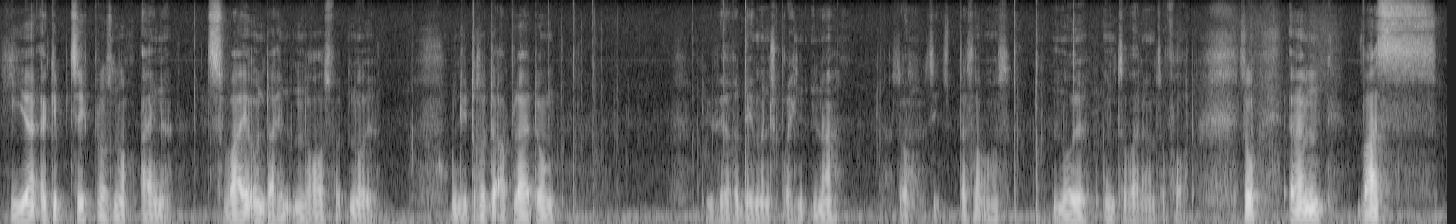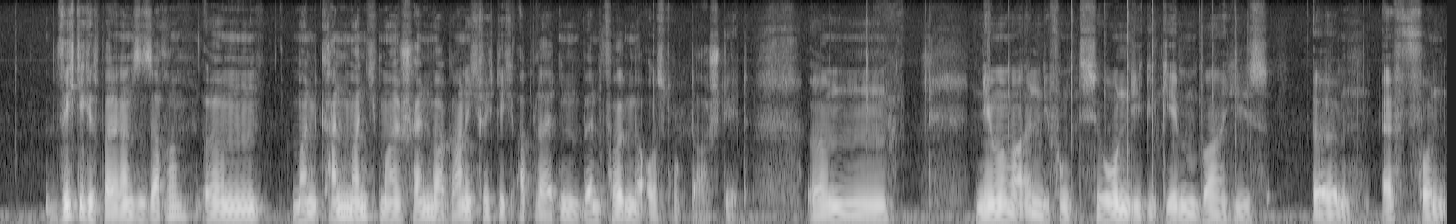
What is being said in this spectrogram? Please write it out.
hier ergibt sich bloß noch eine 2 und da hinten raus wird 0. Und die dritte Ableitung, die wäre dementsprechend, na, so sieht es besser aus, 0 und so weiter und so fort. So, ähm, was wichtig ist bei der ganzen Sache, ähm, man kann manchmal scheinbar gar nicht richtig ableiten, wenn folgender Ausdruck dasteht. Ähm, nehmen wir mal an, die Funktion, die gegeben war, hieß ähm, f von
